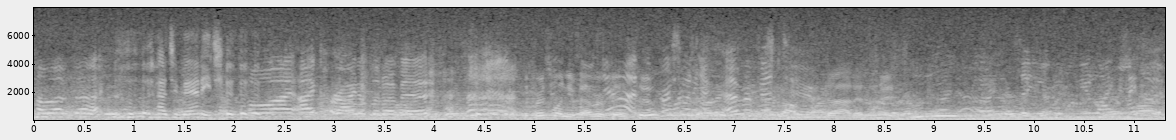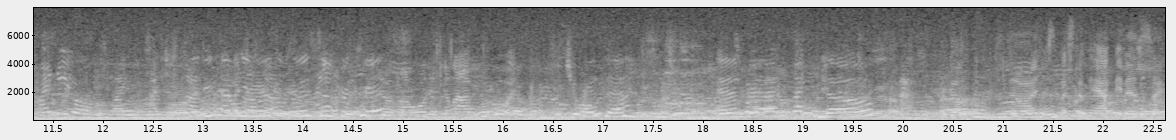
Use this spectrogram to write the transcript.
How about that? How'd you manage? Oh, I, I cried a little bit. the first one you've ever yeah, been the to? first one I've ever been to. God, that's amazing. i Do you have any words of wisdom for Chris? Chris uh, and, and Brad? No? No, I just wish them happiness. I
